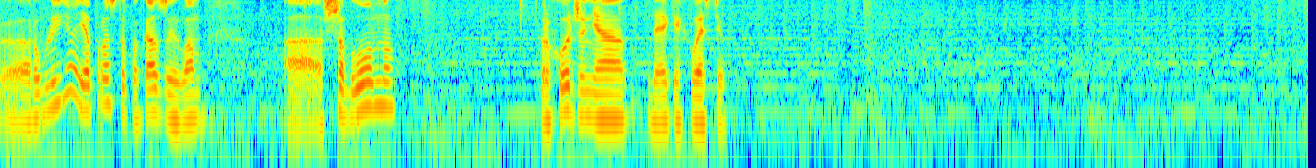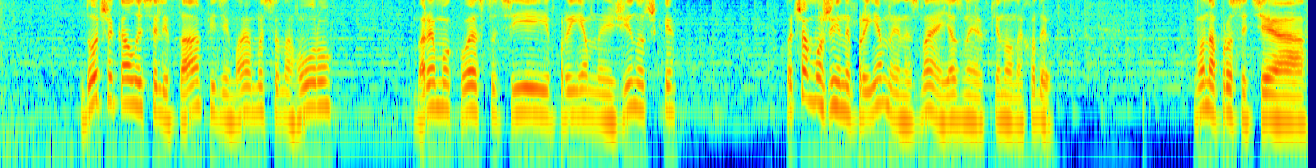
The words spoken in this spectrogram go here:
е, роблю я. Я просто показую вам шаблонно проходження деяких квестів. Дочекалися ліфта, підіймаємося нагору. Беремо квест у цієї приємної жіночки. Хоча, може, і неприємної, не знаю, я з нею в кіно не ходив. Вона просить е,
